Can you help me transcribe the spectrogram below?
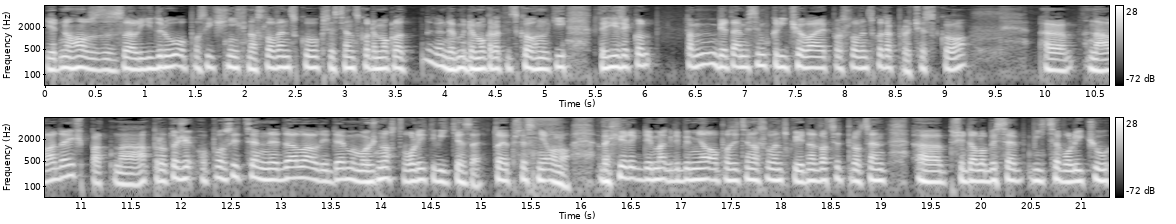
jednoho z lídrů opozičních na Slovensku, křesťansko-demokratického hnutí, který řekl, tam věta je, myslím, klíčová jak pro Slovensko, tak pro Česko. Eh, nálada je špatná, protože opozice nedala lidem možnost volit vítěze. To je přesně ono. Ve chvíli, kdy, kdyby měla opozice na Slovensku 21%, eh, přidalo by se více voličů,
